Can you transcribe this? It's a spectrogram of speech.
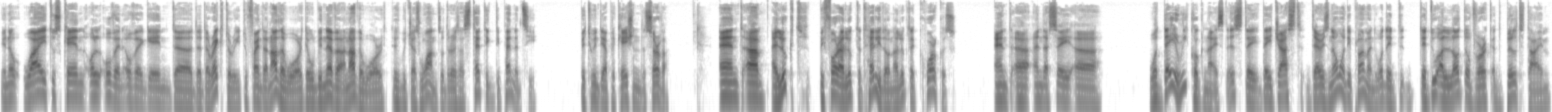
you know, why to scan all over and over again the, the directory to find another war? There will be never another war. There will be just one. So there is a static dependency between the application and the server. And um, I looked before I looked at Helidon. I looked at Quarkus, and uh, and I say uh, what they recognized is they they just there is no more deployment. What they do, they do a lot of work at build time,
